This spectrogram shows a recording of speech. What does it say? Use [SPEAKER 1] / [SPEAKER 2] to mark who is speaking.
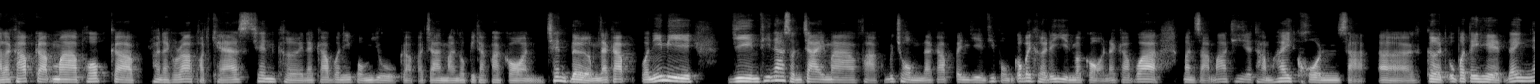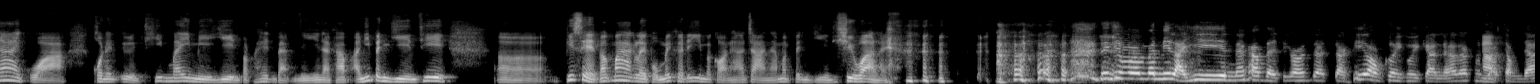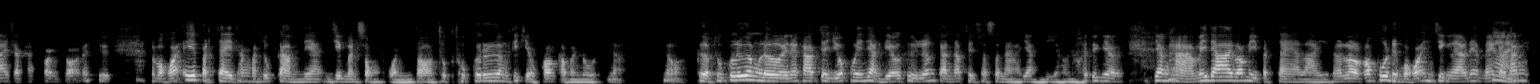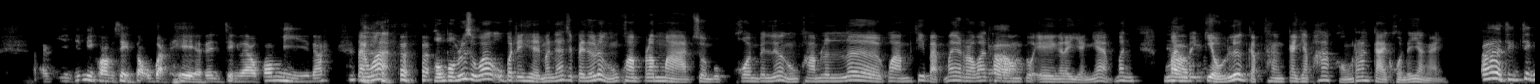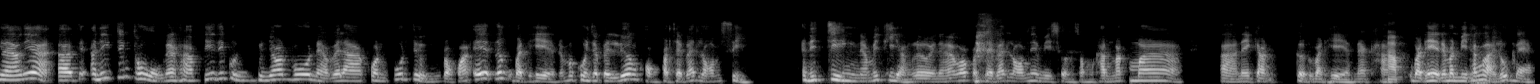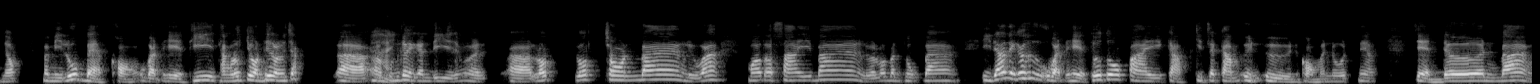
[SPEAKER 1] เอาละครับ กลับมาพบกับพนาคราพอดแคสต์เช่นเคยนะครับ วันนี้ผมอยู่กับอาจารย์มานพพิทักษ์ภากร เช่นเดิมนะครับ วันนี้มียีนที่น่าสนใจมาฝากคุณผู้ชมนะครับ เป็นยีนที่ผมก็ไม่เคยได้ยินมาก่อนนะครับ ว่ามันสามารถที่จะทำให้คนเเกิดอุบัติเหตุได้ง่ายกว่าคนอื่น ๆ ที่ไม่มียีนประเภทแบบนี้นะครับ อันนี้เป็นยีนที่พิเศษมาก ๆ เลยผมไม่เคยได้ยินมาก่อนนะอาจารย์นะมันเป็นยีนที่ชื่อว่าอะไร
[SPEAKER 2] จริงๆมันมันมีหลายยีนนะครับ แต่จากที่เราเคยคุยกันนะถ้าคุณจำได้จากครั้งก่อนๆก็คือเราบอกว่าเอ๊ปัจจัยทางพันธุกรรมเนี่ยจริงๆมันส่งผลต่อทุก ๆ เรื่องที่เกี่ยวข้องกับมนุษย์นะ เนาะเกือบทุกเรื่องเลยนะครับ จะยกเว้นอย่างเดียวก็คือเรื่องการนับถือศาสนาอย่างเดียวเนาะซึ่งยังยังหาไม่ได้ว่ามีปัจจัยอะไรแล้วเราก็พูดถึงบอกว่าจริง ๆ แล้วเนี่ยแม้กระทั่งยีนที่มีความเสี่ยงต่ออุบัติเหตุจริง ๆ แล้วก็มีนะ
[SPEAKER 1] แต่ว่าผมผมรู้สึกว่าอุบัติเหตุมันน่าจะเป็นเรื่องของความประมาทส่วนบุคคลเป็นเรื่องของความเลินเล่อความที่แบบไม่ระวัดระวังตัวเองอะไรอย่างเงี้ยมันมันไปเกี่ยวเรื่องกับทางกายภาพของร่างกายคนได้ยังไง
[SPEAKER 2] อ่าจริง ๆ แล้วเนี่ยอันนี้จริงถูกนะครับ ที่ที่คุณคุณยอดพูดเนี่ยเวลาคนพูดถึงบอกว่าเอ๊ะเรื่องอุบัติเหตุมันควรจะเป็นเรื่องของปัจจัยแวดล้อมสิอันนี้จริงนะไม่เถียงเลยนะว่าปัจจัยแวดล้อมเนี่ยมีส่วนสำคัญมากๆอ่าในการเกิดอุบัติเหตุนะครับอุบัติเหตุเนี่ยมันมีทั้งหลายรูปแบบเนาะมันมีรูปแบบของอุบัติเหตุที่ทางรถยนต์ที่เรารู้จักอ่าคุ้นเคยกันดีใช่ไหมอ่ารถ รถชนบ้าง หรือว่ามอเตอร์ไซค์บ้าง หรือว่ารถบรรทุกบ้าง อีกด้านหนึ่งก็คืออุบัติเหตุทั่วๆไปกับกิจกรรมอื่น ๆ ของมนุษย์เนี่ยเช่นเดินบ้าง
